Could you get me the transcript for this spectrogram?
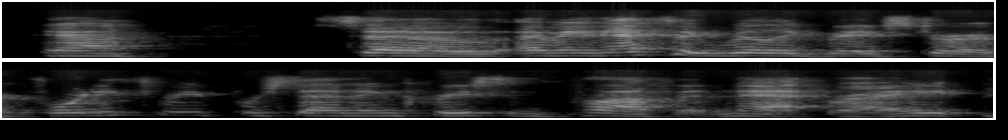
Yeah. So, I mean, that's a really great story. 43% increase in profit net, right?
